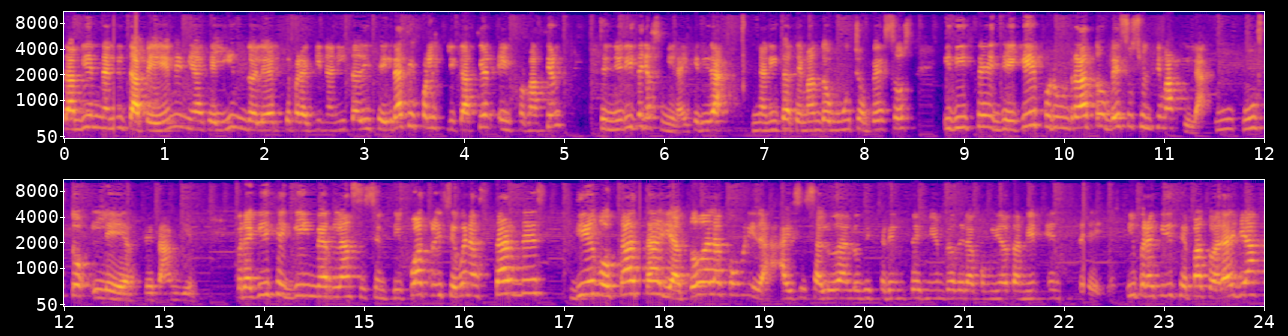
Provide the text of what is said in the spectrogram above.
También Nanita PM, mira qué lindo leerte por aquí, Nanita, dice, gracias por la explicación e información, señorita Yasmina. Y querida Nanita, te mando muchos besos. Y dice, llegué por un rato, besos última fila. Un gusto leerte también. Por aquí dice Gamerland64, dice buenas tardes, Diego Cata y a toda la comunidad. Ahí se saludan los diferentes miembros de la comunidad también entre ellos. Y por aquí dice Pato Araya,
